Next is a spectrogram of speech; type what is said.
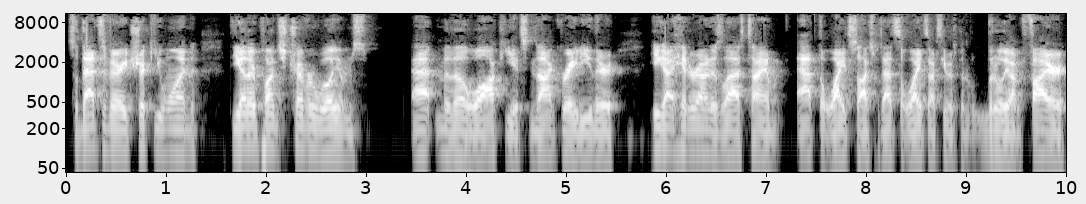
So that's a very tricky one. The other punch, Trevor Williams at Milwaukee. It's not great either. He got hit around his last time at the White Sox, but that's the White Sox team that's been literally on fire.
